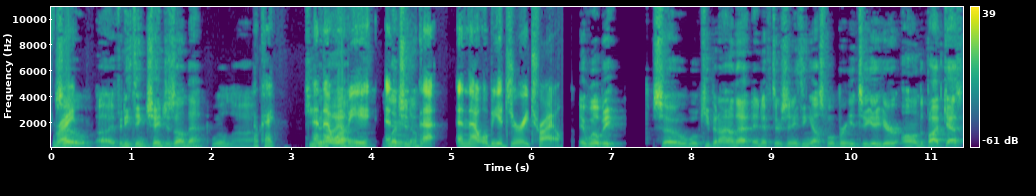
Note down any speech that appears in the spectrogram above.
Right. So uh, if anything changes on that, we'll uh, okay. and that will be and, let you know. that and that will be a jury trial. It will be. So we'll keep an eye on that. And if there's anything else, we'll bring it to you here on the podcast.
